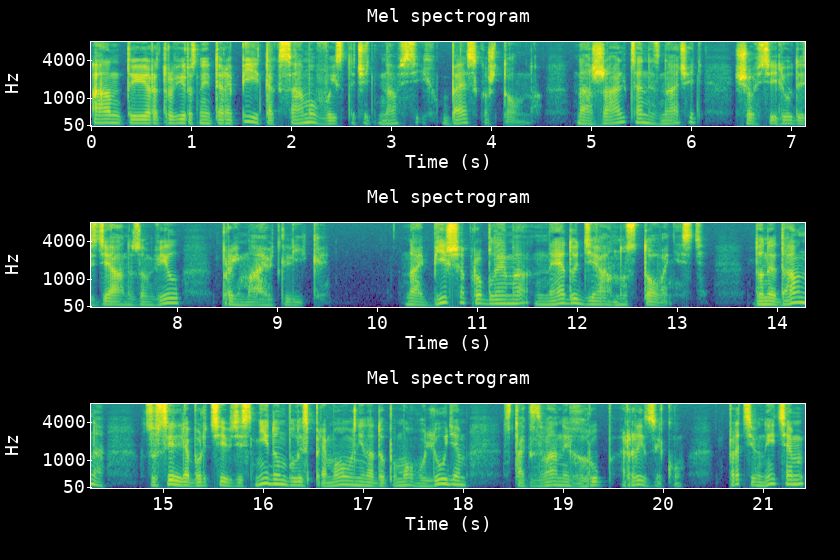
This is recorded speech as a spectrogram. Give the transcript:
антиретровірусної терапії так само вистачить на всіх безкоштовно. На жаль, це не значить, що всі люди з діагнозом ВІЛ приймають ліки. Найбільша проблема недодіагностованість. Донедавна зусилля борців зі СНІДом були спрямовані на допомогу людям з так званих груп ризику, працівницям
